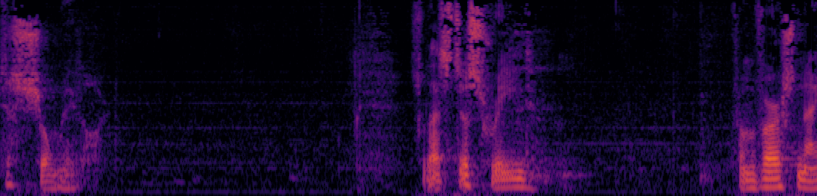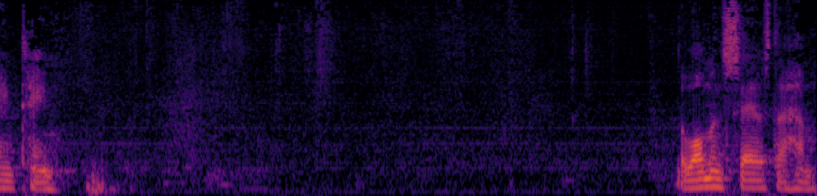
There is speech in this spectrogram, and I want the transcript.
Just show me, Lord. So let's just read from verse 19. The woman says to him,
